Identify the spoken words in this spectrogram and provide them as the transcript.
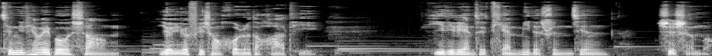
前几天微博上有一个非常火热的话题：异地恋最甜蜜的瞬间是什么？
